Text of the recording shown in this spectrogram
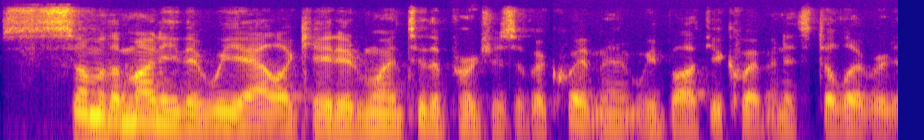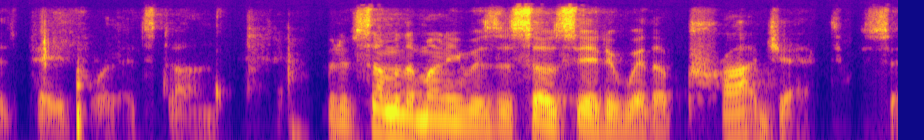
some of the money that we allocated went to the purchase of equipment, we bought the equipment, it's delivered, it's paid for, it's done. But if some of the money was associated with a project, say,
